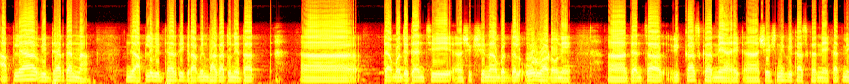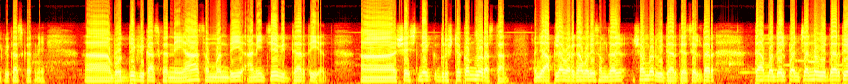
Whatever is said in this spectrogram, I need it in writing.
आपल्या विद्यार्थ्यांना म्हणजे आपले विद्यार्थी ग्रामीण भागातून येतात त्यामध्ये त्यांची शिक्षणाबद्दल ओढ वाढवणे त्यांचा विकास करणे एक शैक्षणिक विकास करणे एकात्मिक विकास करणे बौद्धिक विकास करणे या संबंधी आणि जे विद्यार्थी आहेत शैक्षणिक दृष्ट्या कमजोर असतात म्हणजे आपल्या वर्गामध्ये समजा शंभर विद्यार्थी असेल तर त्यामधील पंच्याण्णव विद्यार्थी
